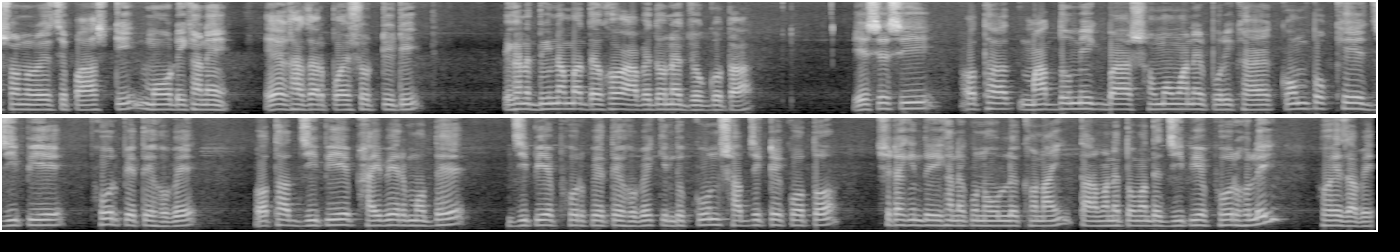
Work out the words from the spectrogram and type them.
আসন রয়েছে পাঁচটি, মোট এখানে এক হাজার পঁয়ষট্টিটি। এখানে দুই নাম্বার দেখো, আবেদনের যোগ্যতা। এসএসসি অর্থাৎ মাধ্যমিক বা সমমানের পরীক্ষায় কমপক্ষে জিপিএ ফোর পেতে হবে। অর্থাৎ জিপিএ ফাইভের মধ্যে জিপিএ ফোর পেতে হবে। কিন্তু কোন সাবজেক্টে কত, সেটা কিন্তু এখানে কোনো উল্লেখ নাই। তার মানে তোমাদের জিপিএ ফোর হলেই হয়ে যাবে।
